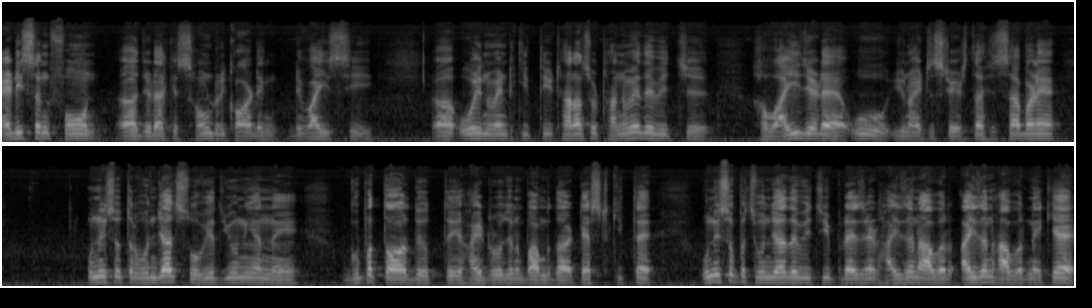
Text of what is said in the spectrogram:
ਐਡੀਸਨ ਫੋਨ ਜਿਹੜਾ ਕਿ ਸਾਊਂਡ ਰਿਕਾਰਡਿੰਗ ਡਿਵਾਈਸ ਸੀ ਉਹ ਇਨਵੈਂਟ ਕੀਤੀ 1898 ਦੇ ਵਿੱਚ ਹਵਾਈ ਜਿਹੜਾ ਉਹ ਯੂਨਾਈਟਿਡ ਸਟੇਟਸ ਦਾ ਹਿੱਸਾ ਬਣਿਆ। 1953 ਚ ਸੋਵੀਅਤ ਯੂਨੀਅਨ ਨੇ ਗੁਪਤ ਤੌਰ ਦੇ ਉੱਤੇ ਹਾਈਡਰੋਜਨ ਬੰਬ ਦਾ ਟੈਸਟ ਕੀਤਾ ਹੈ। 1955 ਦੇ ਵਿੱਚ ਹੀ ਪ੍ਰੈਜ਼ੀਡੈਂਟ ਹਾਈਜ਼ਨਹਾਵਰ ਆਈਜ਼ਨਹਾਵਰ ਨੇ ਕਿਹਾ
